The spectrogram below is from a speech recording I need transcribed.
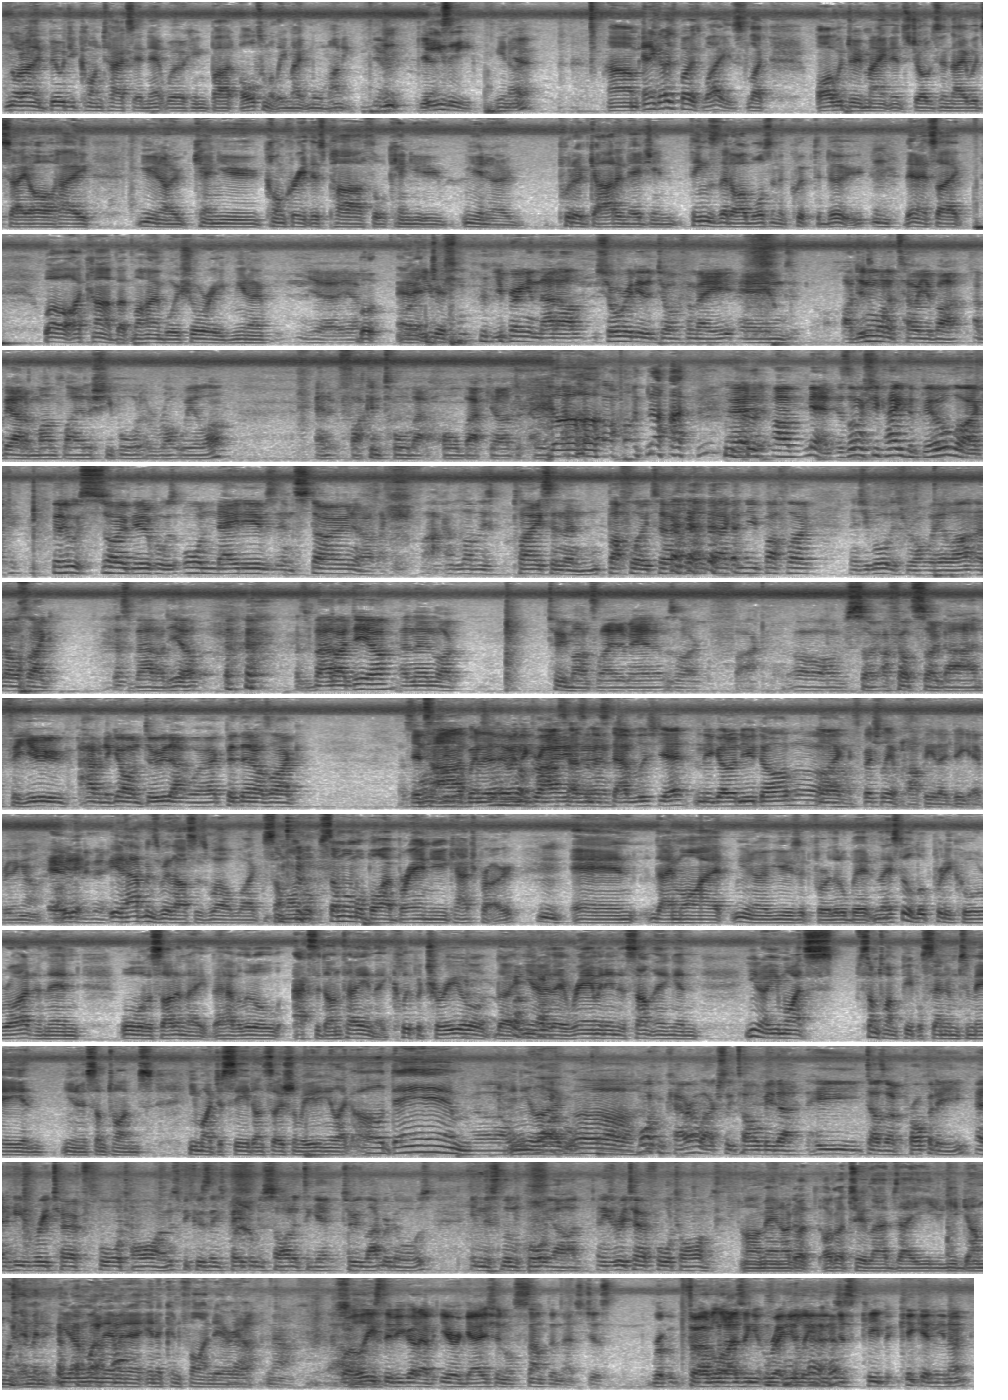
not only build your contacts and networking, but ultimately make more money. Yeah. Yeah. Easy, you know. Yeah. Um, and it goes both ways. Like I would do maintenance jobs, and they would say, "Oh, hey, you know, can you concrete this path, or can you, you know, put a garden edge in?" Things that I wasn't equipped to do. Mm. Then it's like, well, I can't, but my homeboy Shory, you know, Yeah, yeah. Look, and Well, it you, just- you bringing that up. Shori did a job for me, and I didn't want to tell you, but about a month later, she bought a Rottweiler, and it fucking tore that whole backyard to pieces. oh no, And um, man, as long as she paid the bill, like, but it was so beautiful. It was all natives and stone, and I was like, "Fuck, I love this place." And then Buffalo the back, the new Buffalo. And she bought this Rottweiler, and I was like, "That's a bad idea. That's a bad idea." And then like two months later, man, it was like, "Fuck." Oh, I'm so I felt so bad for you having to go and do that work, but then I was like, As It's long as you hard when, it, long as you when the grass pain, hasn't man. established yet and you got a new dog. Oh. Like, especially a puppy, they dig everything up. Everything. It, it happens with us as well. Like someone will, someone will buy a brand new Catch Pro, Mm. and they might you know use it for a little bit, and they still look pretty cool, right? And then all of a sudden they, they have a little accidente and they clip a tree or they you know they ram it into something, and you know you might s- sometimes people send them to me, and you know sometimes you might just see it on social media, and you're like, oh damn, Oh, and you're like, oh. Michael Carroll actually told me that he does a property and he's returfed four times because these people decided to get two Labradors in this little courtyard, and he's returfed four times. Oh man, I got I got two labs. Eh? You, you don't want them in a, you don't want them in a, in a confined area. Nah. Well, at least if you got to have irrigation or something that's just re- fertilizing it regularly to just keep it kicking, you know?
